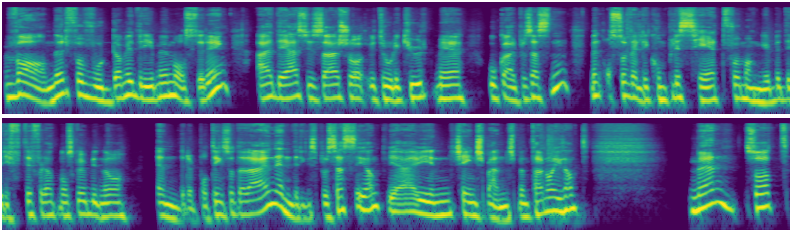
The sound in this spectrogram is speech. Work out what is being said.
vaner for hvordan vi driver med målstyring, er det jeg syns er så utrolig kult med OKR-prosessen, men også veldig komplisert for mange bedrifter. For nå skal vi begynne å endre på ting. Så det er en endringsprosess. Vi er i en change management her nå. ikke sant? Men så at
